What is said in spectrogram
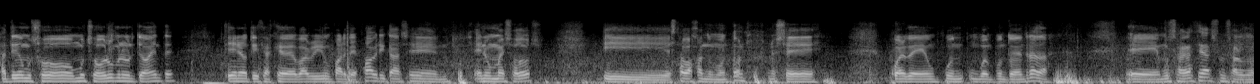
ha tenido mucho, mucho volumen últimamente. Tiene noticias que va a abrir un par de fábricas en, en un mes o dos y está bajando un montón. No sé cuál ve un, buen punto de entrada. Eh, muchas gracias, un saludo.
